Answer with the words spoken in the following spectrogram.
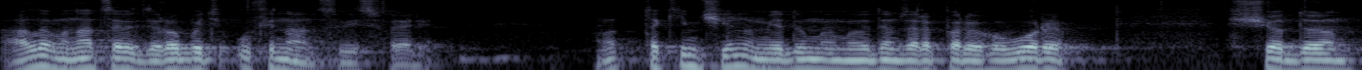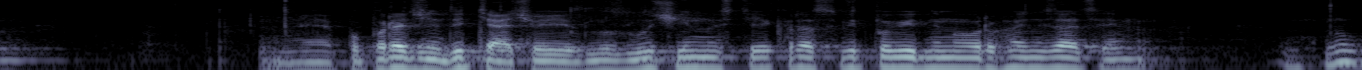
але вона це робить у фінансовій сфері. От таким чином, я думаю, ми ведемо зараз переговори щодо е, попередження дитячої злочинності якраз відповідними організаціями. Ну,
